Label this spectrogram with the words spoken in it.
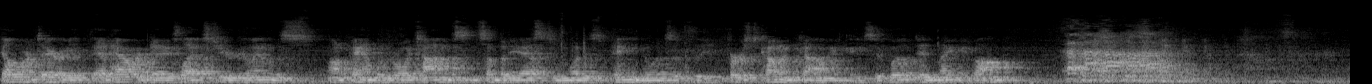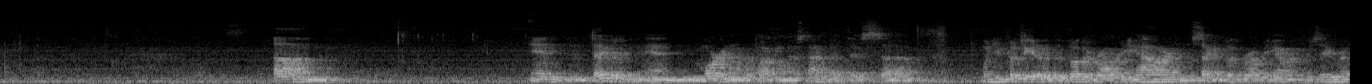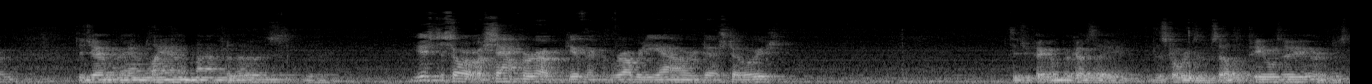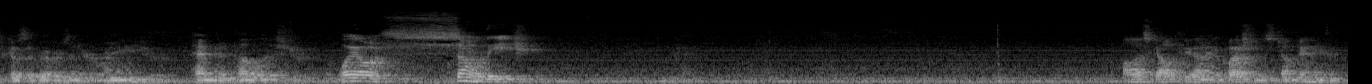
Y'all weren't there at- at Howard Days last year. Glenn was on a panel with Roy Thomas, and somebody asked him what his opinion was of the first Conan comic, and he said, "Well, it didn't make me vomit." Um, and David and Morgan and I were talking last night about this. Uh, when you put together the book of Robert E. Howard and the second book of Robert E. Howard for Zebra, did you have a grand plan in mind for those? Just a sort of a sampler of different Robert E. Howard uh, stories. Did you pick them because they, the stories themselves appealed to you, or just because they represented a range, or hadn't been published, or? Well, some of each. I'll ask y'all if you got any questions, jump in here.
